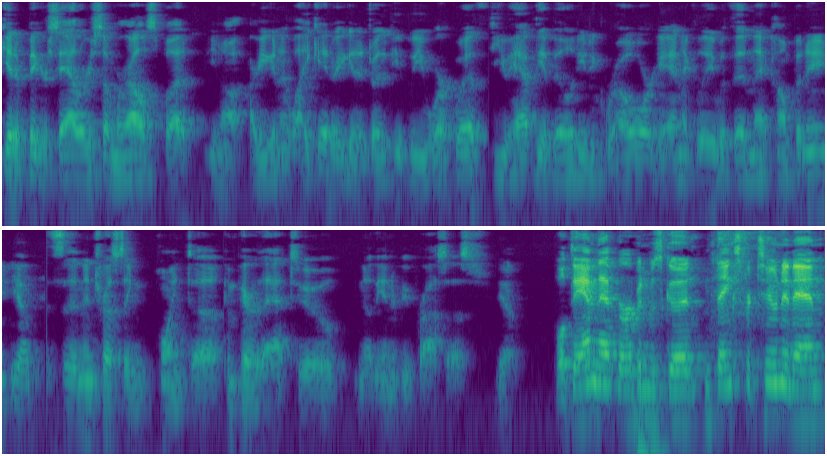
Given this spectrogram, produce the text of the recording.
get a bigger salary somewhere else, but you know, are you going to like it? Are you going to enjoy the people you work with? Do you have the ability to grow organically within that company? Yep. It's an interesting point to compare that to, you know, the interview process. Yeah. Well, damn, that bourbon was good. Thanks for tuning in.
